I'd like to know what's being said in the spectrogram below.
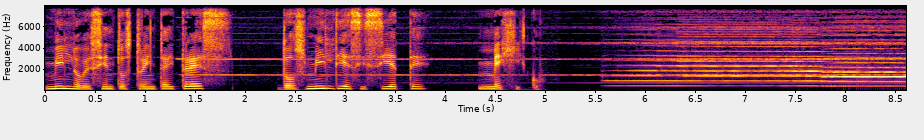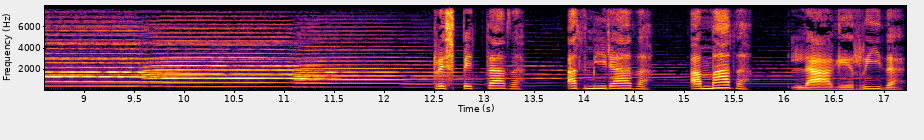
1933-2017, México. Respetada, admirada, amada, la aguerrida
